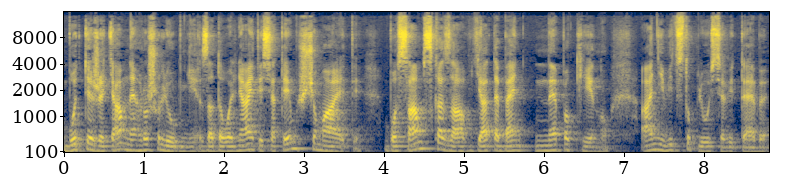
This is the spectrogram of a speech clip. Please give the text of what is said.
Будьте життям не грошолюбні, задовольняйтеся тим, що маєте, бо сам сказав: Я тебе не покину, ані відступлюся від тебе.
